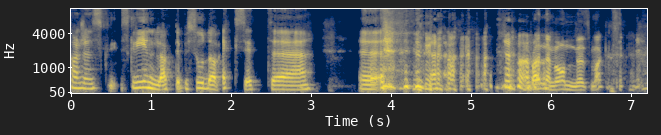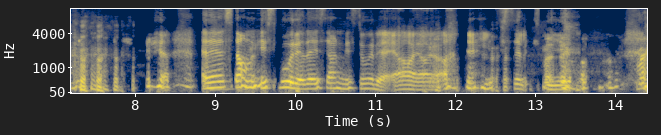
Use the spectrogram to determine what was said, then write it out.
kanskje en sk- skrinlagt episode av Exit. eh, Blanda med åndenes makt. Ja, Det er sann historie, det er sann historie. Ja, ja, ja. Livseliksir. Men,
